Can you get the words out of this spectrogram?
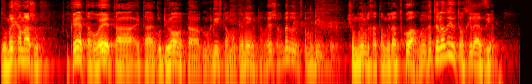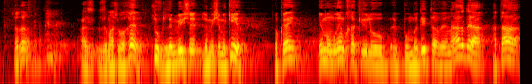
זה אומר לך משהו. אוקיי, אתה רואה את ה- את האקורדיון, אתה מרגיש את המורגנים, יש הרבה דברים שאתה מרגיש, שאומרים לך את המילה תקוע, אומרים לך תל אביב, אתה מתחיל להזיע. בסדר? אז זה משהו אחר. שוב, למי, ש, למי שמכיר, אוקיי? אם אומרים לך כאילו פומבדיטה ונהרדעה, אתה,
